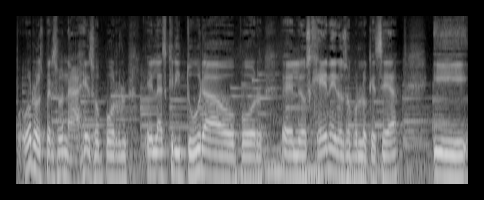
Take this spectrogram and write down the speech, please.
por los personajes o por eh, la escritura o por eh, los géneros o por lo que sea, y,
